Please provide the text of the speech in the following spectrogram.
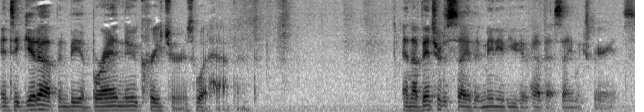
and to get up and be a brand new creature is what happened. And I venture to say that many of you have had that same experience.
